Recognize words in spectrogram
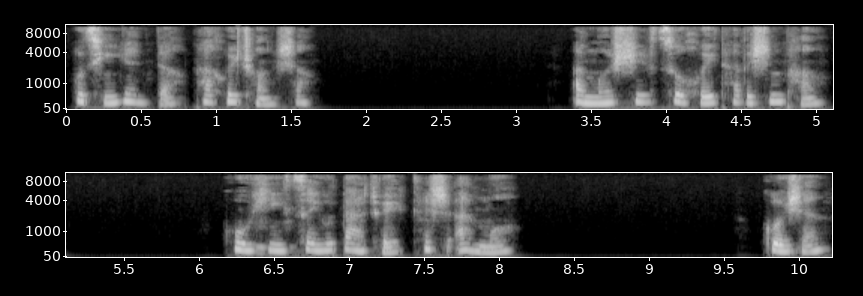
不情愿的趴回床上。按摩师坐回他的身旁，故意再由大腿开始按摩。果然，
